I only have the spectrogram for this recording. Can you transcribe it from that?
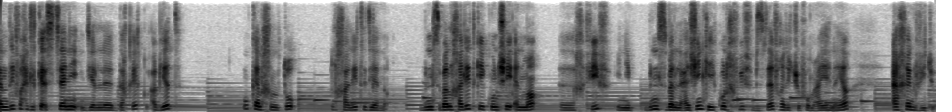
كنضيف واحد الكأس ثاني ديال الدقيق الأبيض وكنخلطوا الخليط ديالنا. بالنسبة للخليط كيكون شيئا ما آه، خفيف. يعني بالنسبة للعجين كيكون خفيف بزاف. غادي تشوفوا معايا هنايا آخر الفيديو.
